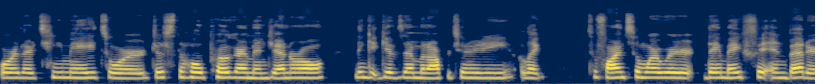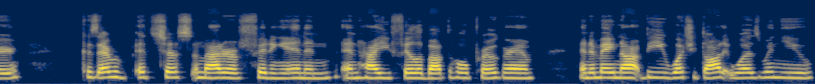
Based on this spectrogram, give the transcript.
or their teammates or just the whole program in general. I think it gives them an opportunity like to find somewhere where they may fit in better because it's just a matter of fitting in and, and how you feel about the whole program and it may not be what you thought it was when you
